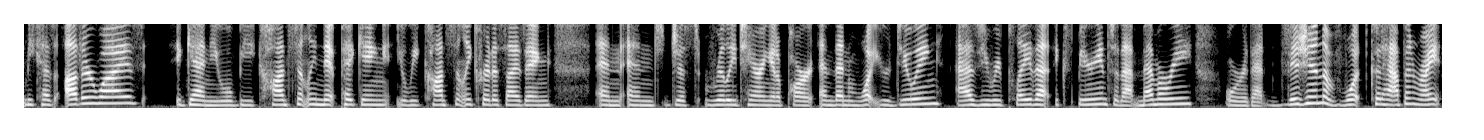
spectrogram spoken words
because otherwise, again, you will be constantly nitpicking, you'll be constantly criticizing and and just really tearing it apart. And then what you're doing as you replay that experience or that memory or that vision of what could happen, right?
